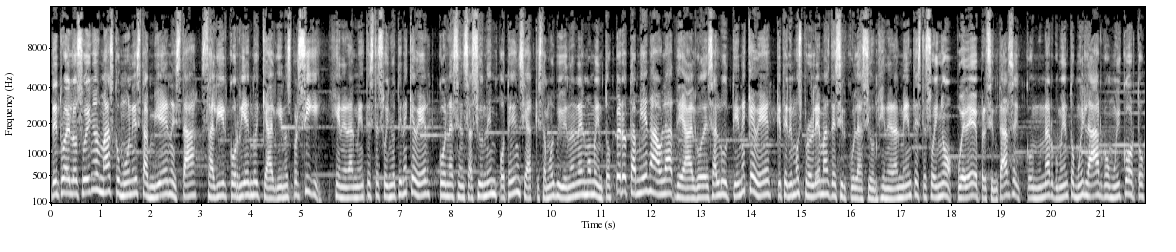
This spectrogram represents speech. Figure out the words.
Dentro de los sueños más comunes también está salir corriendo y que alguien nos persigue. Generalmente este sueño tiene que ver con la sensación de impotencia que estamos viviendo en el momento, pero también habla de algo de salud. Tiene que ver que tenemos problemas de circulación. Generalmente este sueño puede presentarse con un argumento muy largo, muy corto,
